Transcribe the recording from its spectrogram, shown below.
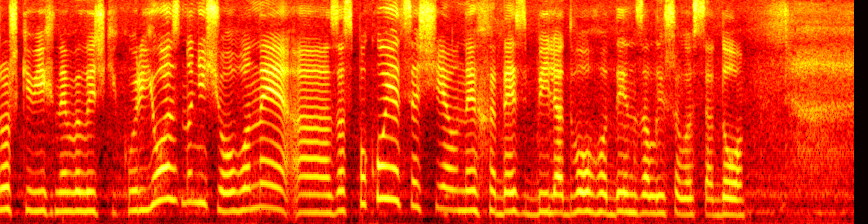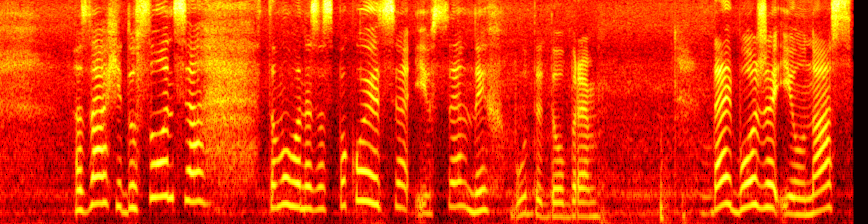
Трошки в їх невеличкий курйоз, ну нічого, вони е, заспокояться ще. У них десь біля двох годин залишилося до західу сонця, тому вони заспокояться і все в них буде добре. Дай Боже, і у нас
